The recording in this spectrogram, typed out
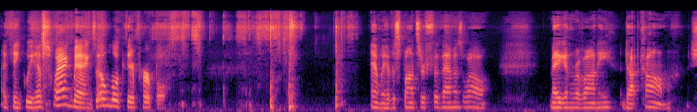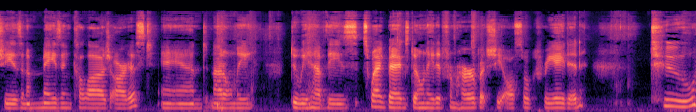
I think we have swag bags. Oh, look, they're purple. And we have a sponsor for them as well, MeganRavagni.com. She is an amazing collage artist, and not only do we have these swag bags donated from her, but she also created two,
